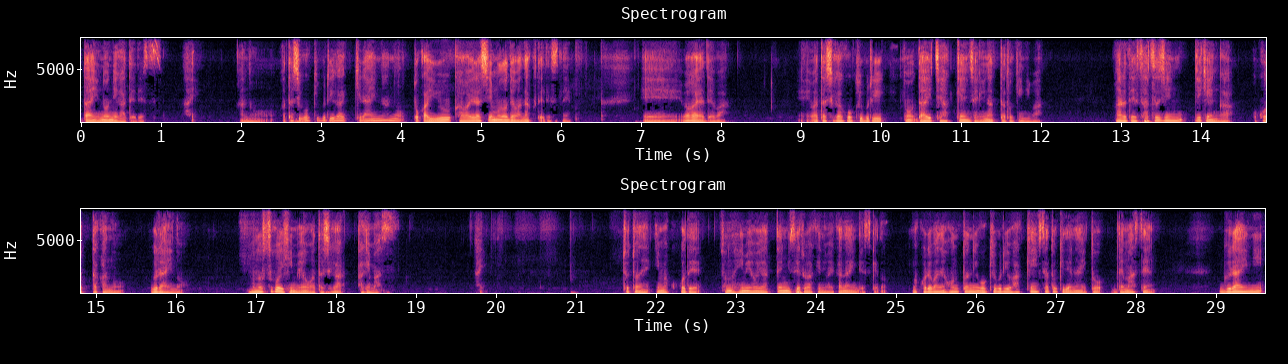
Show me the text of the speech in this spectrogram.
大の苦手です。はい。あの、私ゴキブリが嫌いなのとかいう可愛らしいものではなくてですね、えー、我が家では、え私がゴキブリの第一発見者になった時には、まるで殺人事件が起こったかのぐらいの、ものすごい悲鳴を私があげます。はい。ちょっとね、今ここでその悲鳴をやってみせるわけにはいかないんですけど、まあ、これはね、本当にゴキブリを発見した時でないと出ません。ぐらいに、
